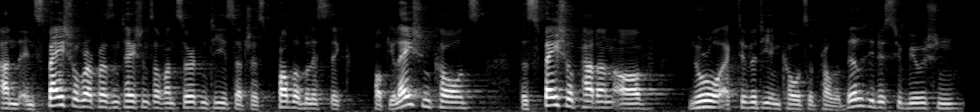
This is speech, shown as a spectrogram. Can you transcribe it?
And in spatial representations of uncertainty, such as probabilistic population codes, the spatial pattern of neural activity encodes a probability distribution.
